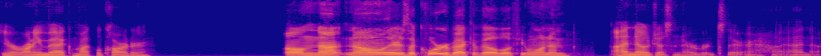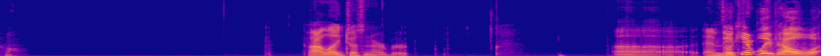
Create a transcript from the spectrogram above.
your running back, Michael Carter. Oh, not no. There's a quarterback available if you want him. I know Justin Herbert's there. I, I know. I like Justin Herbert. Uh, MVP. Still can't believe how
